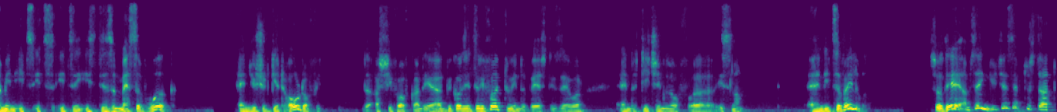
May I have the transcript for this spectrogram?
I mean, it's it's it's a, it is a massive work, and you should get hold of it the Ashifa of Qadi Ayad, because it's referred to in the Beheshti Zewar and the teachings of uh, Islam. And it's available. So there, I'm saying you just have to start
